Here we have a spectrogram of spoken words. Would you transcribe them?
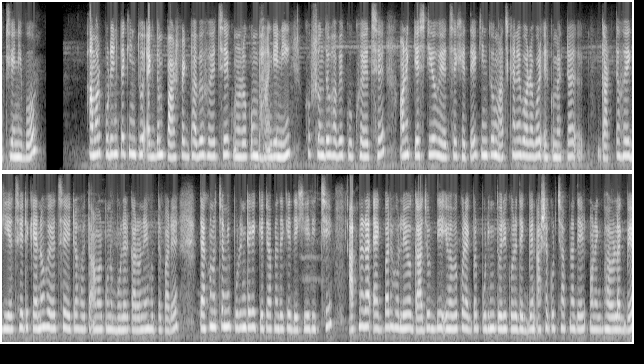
উঠিয়ে নিব। আমার পুডিংটা কিন্তু একদম পারফেক্টভাবে হয়েছে কোনো রকম ভাঙেনি, খুব সুন্দরভাবে কুক হয়েছে, অনেক টেস্টিও হয়েছে খেতে, কিন্তু মাঝখানে বরাবর এরকম একটা গাটতে হয়ে গিয়েছে, এটা কেন হয়েছে, এটা হয়তো আমার কোনো ভুলের কারণেই হতে পারে। তো এখন হচ্ছে আমি পুডিংটাকে কেটে আপনাদেরকে দেখিয়ে দিচ্ছি। আপনারা একবার হলেও গাজর দিয়ে এভাবে করে একবার পুডিং তৈরি করে দেখবেন, আশা করছি আপনাদের অনেক ভালো লাগবে।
